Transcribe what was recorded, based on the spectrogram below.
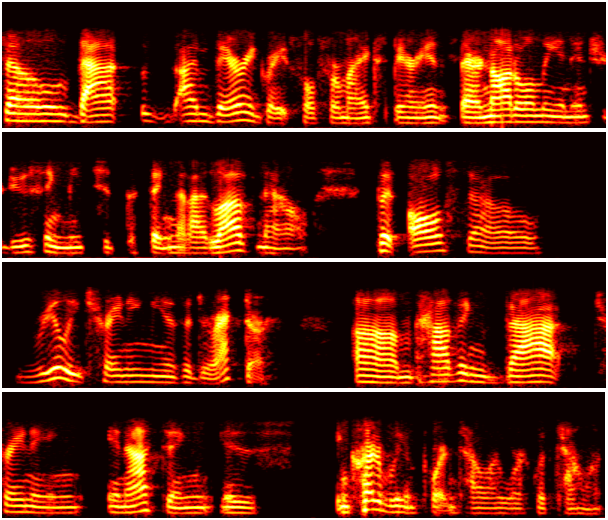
so that i'm very grateful for my experience there not only in introducing me to the thing that i love now but also really training me as a director um having that training in acting is incredibly important to how i work with talent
